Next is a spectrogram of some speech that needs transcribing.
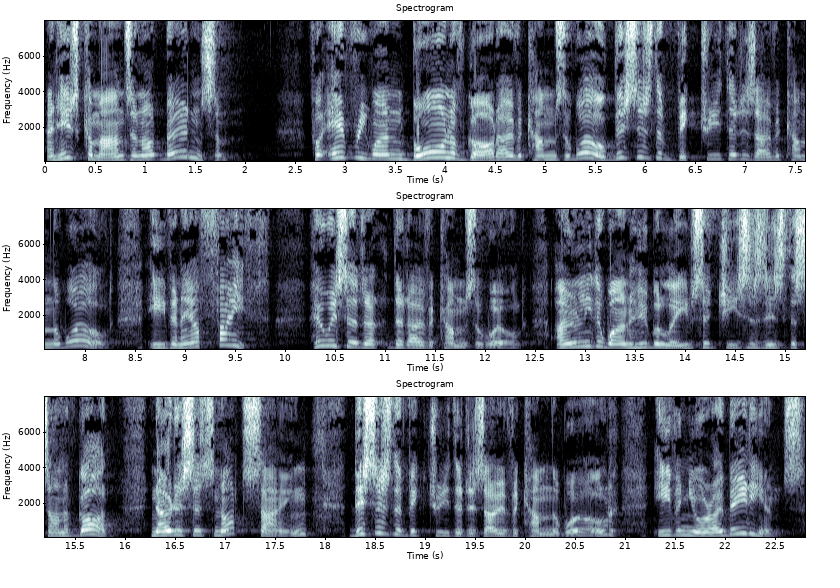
and his commands are not burdensome. For everyone born of God overcomes the world. This is the victory that has overcome the world, even our faith. Who is it that overcomes the world? Only the one who believes that Jesus is the Son of God. Notice it's not saying, This is the victory that has overcome the world, even your obedience.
